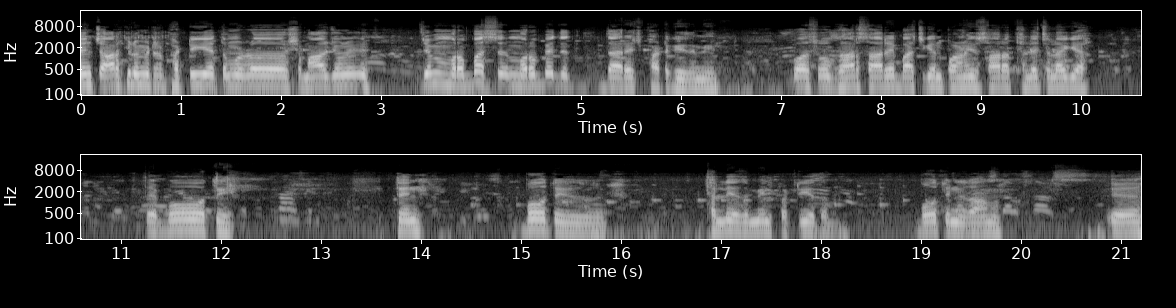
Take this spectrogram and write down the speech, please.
3-4 ਕਿਲੋਮੀਟਰ ਫੱਟੀ ਹੈ ਤਾਂ ਮੁੜ ਸ਼ਮਾਲ ਜਨੂਬ ਜਿਵੇਂ ਮੁਰੱਬਾ ਸ- ਮੁਰੱਬੇ ਦੇ ਦਾਇਰੇ 'ਚ ਫਟ ਗਈ ਜ਼ਮੀਨ ਬਸ ਉਹ ਘਰ ਸਾਰੇ ਬਚ ਗਏ ਨੇ, ਪਾਣੀ ਸਾਰਾ ਥੱਲੇ ਚਲਾ ਗਿਆ ਤੇ ਬਹੁਤ ਹੀ ਤਿੰਨ ਬਹੁਤ ਹੀ ਥੱਲੇ ਜ਼ਮੀਨ ਫੱਟੀ ਹੈ ਤਾਂ ਬਹੁਤ ਹੀ ਨਿਜ਼ਾਮ ਇਹ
